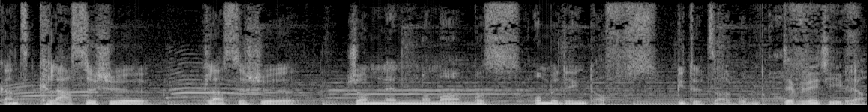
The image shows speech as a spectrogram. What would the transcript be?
ganz klassische, klassische John Lennon Nummer muss unbedingt aufs Beatles-Album drauf. Definitiv. Ja.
